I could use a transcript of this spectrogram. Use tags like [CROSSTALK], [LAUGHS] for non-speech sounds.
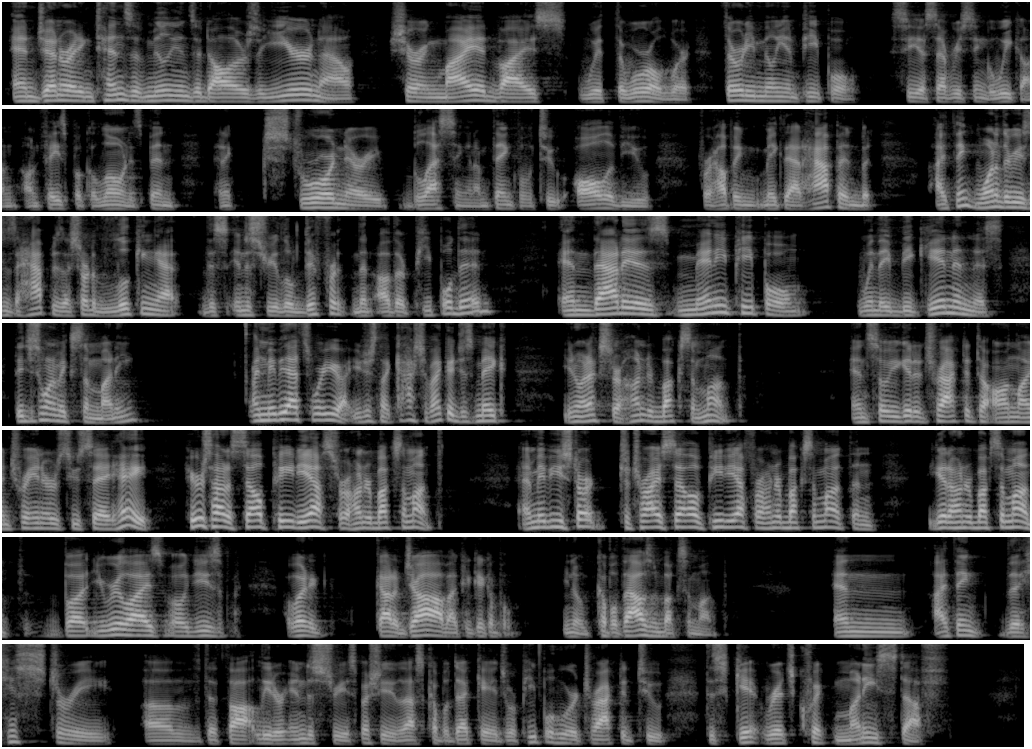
and generating tens of millions of dollars a year now, sharing my advice with the world, where 30 million people see us every single week on, on Facebook alone. It's been an extraordinary blessing, and I'm thankful to all of you for helping make that happen. But I think one of the reasons it happened is I started looking at this industry a little different than other people did. And that is many people, when they begin in this, they just want to make some money. And maybe that's where you're at. You're just like, gosh, if I could just make, you know, an extra hundred bucks a month. And so you get attracted to online trainers who say, hey, here's how to sell PDFs for 100 bucks a month. And maybe you start to try sell a PDF for 100 bucks a month and you get 100 bucks a month, but you realize, well, geez, if I would have got a job, I could get a couple, you know, a couple thousand bucks a month. And I think the history of the thought leader industry, especially in the last couple decades, were people who were attracted to this get rich quick money stuff.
